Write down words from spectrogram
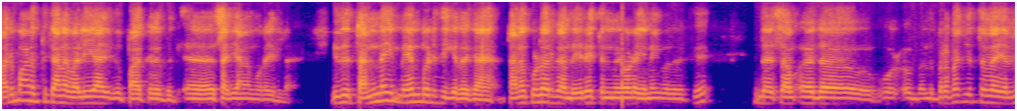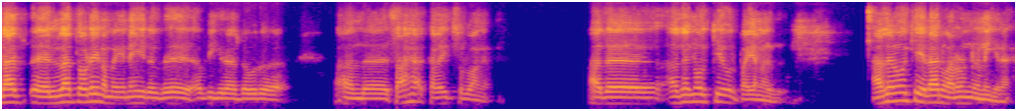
வருமானத்துக்கான வழியா இது பாக்குறதுக்கு சரியான முறை இல்லை. இது தன்னை மேம்படுத்திக்கிறதுக்காக தனக்குள்ள இருக்க அந்த இறைத்தன்மையோட இணைவதற்கு இந்த இந்த இந்த பிரபஞ்சத்துல எல்லா எல்லாத்தோடயும் நம்ம இணைகிறது அப்படிங்கிற அந்த ஒரு அந்த சாக கலை சொல்லுவாங்க. அத அதை நோக்கிய ஒரு பயணம் அது. அதை நோக்கி எல்லாரும் வரணும்னு நினைக்கிறேன்.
